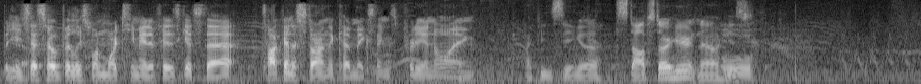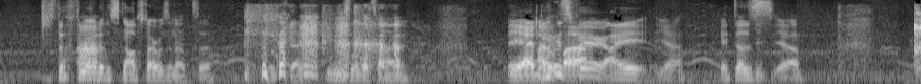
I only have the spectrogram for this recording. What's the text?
But he Yeah. just hope at least one more teammate of his gets that. Talking a star in the cut makes things pretty annoying. Might be seeing a stop star here. No, he's Ooh. just the threat Uh. of the stop star was enough to lose a little time. Yeah, no, I mean, it's uh, fair. I yeah, it does. Yeah,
